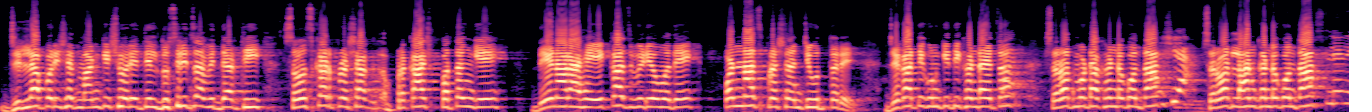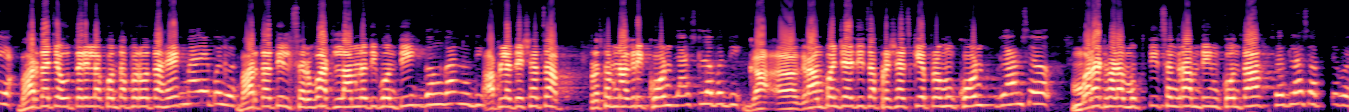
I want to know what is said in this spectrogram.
जिल्हा परिषद मानकेश्वर येथील दुसरीचा विद्यार्थी संस्कार प्रशा प्रकाश पतंगे देणार आहे एकाच व्हिडिओमध्ये पन्नास प्रश्नांची उत्तरे. जगात एकूण किती खंड आहेत? सर्वात मोठा खंड कोणता. सर्वात लहान खंड कोणता? भारताच्या उत्तरेला कोणता पर्वत आहे? भारतातील सर्वात लांब नदी कोणती? गंगा नदी. आपल्या देशाचा प्रथम नागरिक कोण? राष्ट्रपती गा- अ, ग्रामपंचायतीचा प्रशासकीय प्रमुख कोण? ग्रामसेवक. मराठवाडा मुक्ती संग्राम दिन कोणता? सतरा सप्टेंबर.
